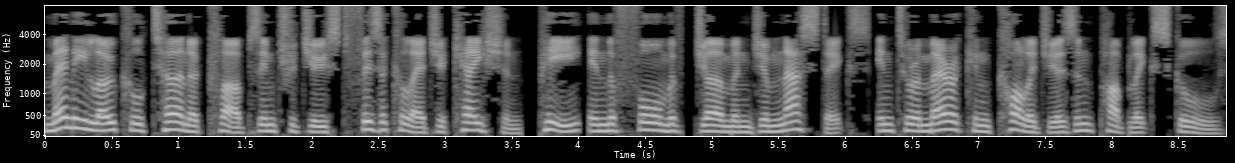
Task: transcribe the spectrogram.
Many local Turner clubs introduced physical education in the form of German gymnastics into American colleges and public schools.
